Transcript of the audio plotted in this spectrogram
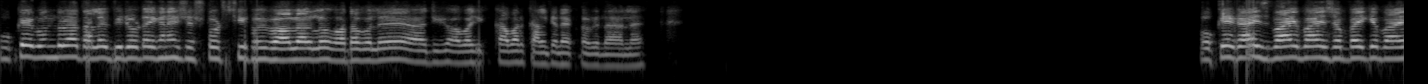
ওকে বন্ধুরা, তাহলে ভিডিওটা এখানে শেষ করছি। খুবই ভালো লাগল কথা বলে। আজকে আবার আবার কালকে দেখা হবে তাহলে। ওকে গাইস বাই বাই সবাইকে বাই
